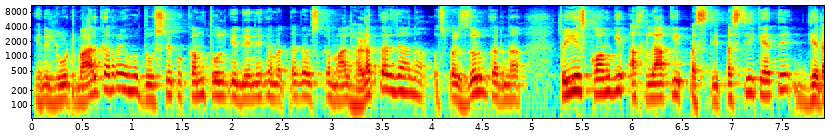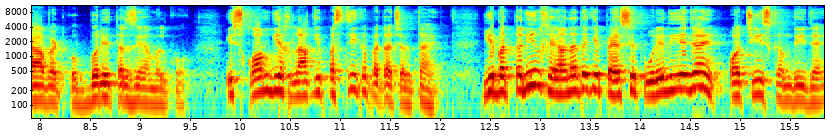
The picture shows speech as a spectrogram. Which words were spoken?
یعنی لوٹ مار کر رہے ہو، دوسرے کو کم تول کے دینے کا مطلب ہے اس کا مال ہڑپ کر جانا، اس پر ظلم کرنا۔ تو یہ اس قوم کی اخلاقی پستی پستی کہتے ہیں گراوٹ کو، برے طرز عمل کو۔ اس قوم کی اخلاقی پستی کا پتہ چلتا ہے۔ یہ بدترین خیانت ہے کہ پیسے پورے لیے جائیں اور چیز کم دی جائے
